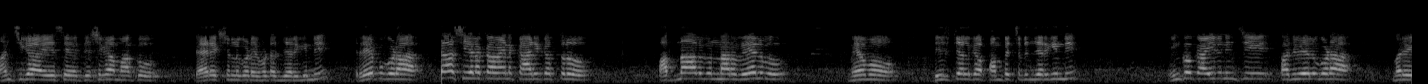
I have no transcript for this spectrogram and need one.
మంచిగా వేసే దిశగా మాకు డైరెక్షన్లు కూడా ఇవ్వడం జరిగింది. రేపు కూడా క్రియాశీలకమైన కార్యకర్తలు పద్నాలుగున్నర వేలు మేము డిజిటల్గా పంపించడం జరిగింది. ఇంకొక ఐదు నుంచి పదివేలు కూడా మరి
